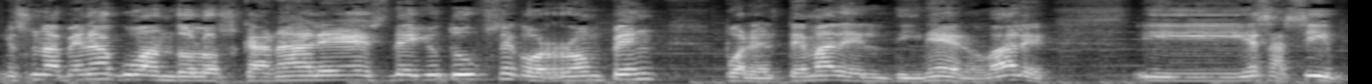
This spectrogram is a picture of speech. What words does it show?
es una pena cuando los canales de YouTube se corrompen por el tema del dinero, ¿vale? Y es así.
